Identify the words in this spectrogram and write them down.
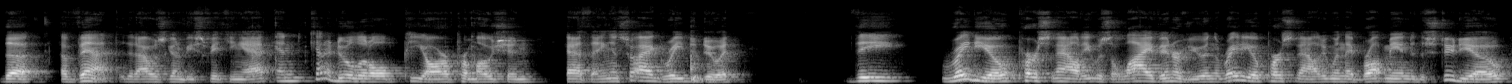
the event that I was going to be speaking at and kind of do a little PR promotion kind of thing. And so I agreed to do it. The radio personality was a live interview, and the radio personality, when they brought me into the studio,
